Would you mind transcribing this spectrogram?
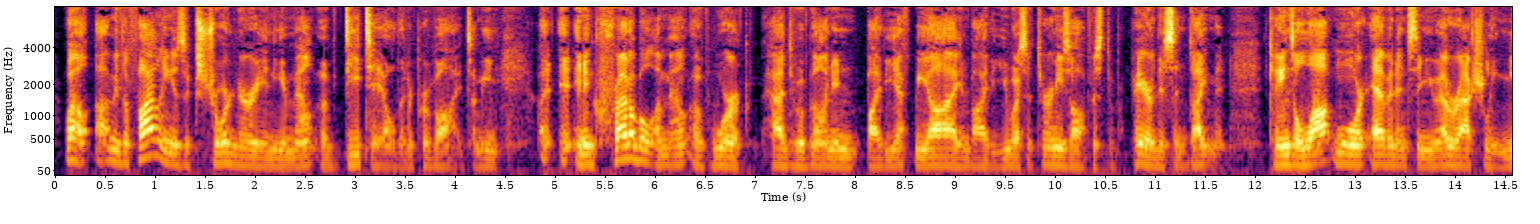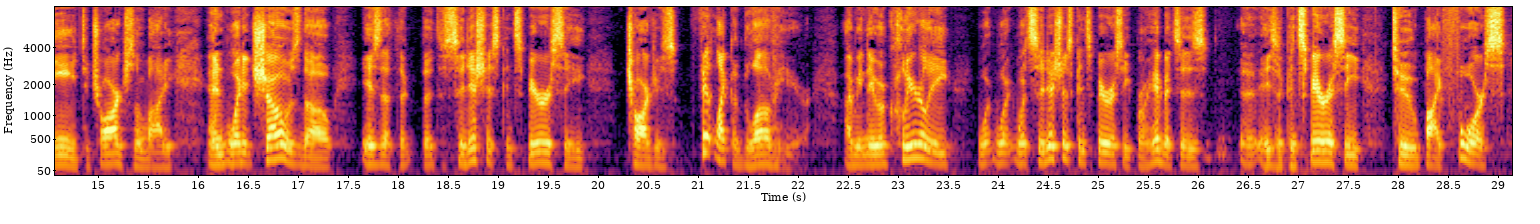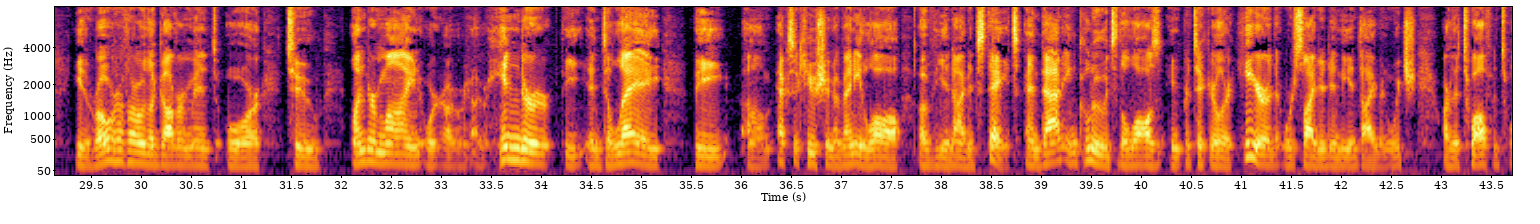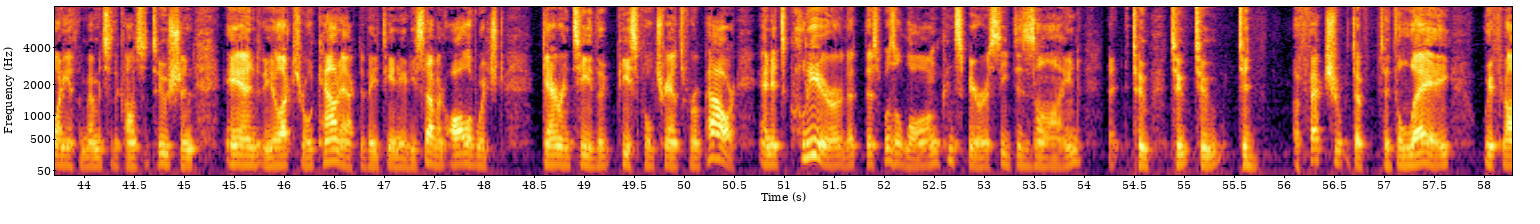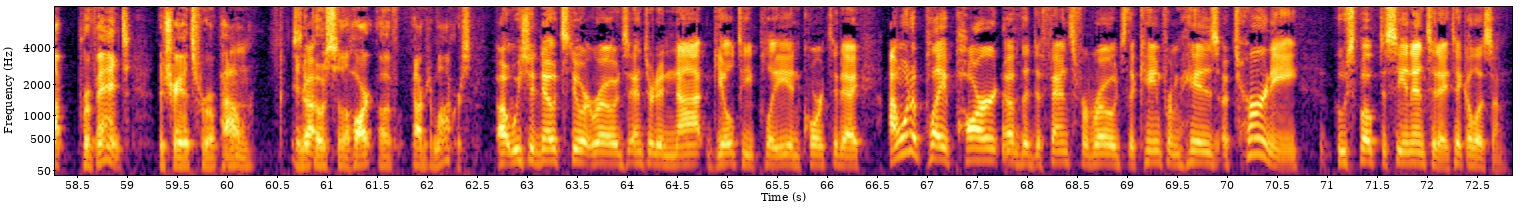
Well, I mean, the filing is extraordinary in the amount of detail that it provides. I mean, an incredible amount of work had to have gone in by the FBI and by the U.S. Attorney's Office to prepare this indictment. It contains a lot more evidence than you ever actually need to charge somebody. And what it shows, though, is that the, the seditious conspiracy charges fit like a glove here. I mean, they were clearly what, what, what seditious conspiracy prohibits is uh, is a conspiracy to, by force, either overthrow the government or to undermine or, or, or hinder the and delay the um, execution of any law of the United States. And that includes the laws in particular here that were cited in the indictment, which are the 12th and 20th Amendments to the Constitution and the Electoral Count Act of 1887, all of which guarantee the peaceful transfer of power. And it's clear that this was a long conspiracy designed to, to, to, to, effectu- to, to delay, if not prevent, the transfer of power. Mm and so, it goes to the heart of our democracy. Uh, we should note Stewart Rhodes entered a not guilty plea in court today. I want to play part of the defense for Rhodes that came from his attorney who spoke to CNN today. Take a listen.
